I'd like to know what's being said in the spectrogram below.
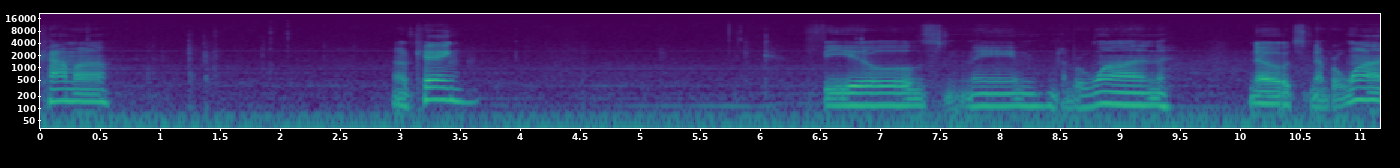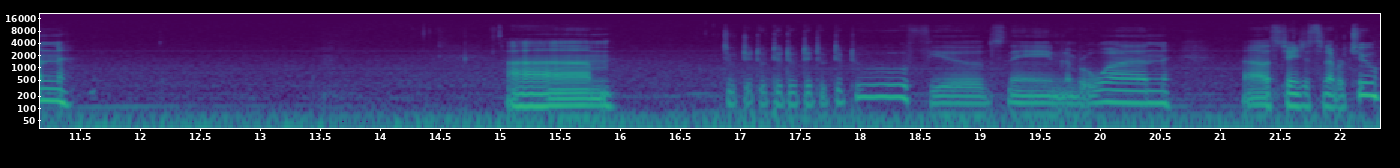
comma. Okay. Fields, name, number one. Notes, number one. Um, do, do, do, do, do, do, do, do, fields name number one. Uh, let's change this to number two.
